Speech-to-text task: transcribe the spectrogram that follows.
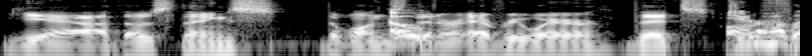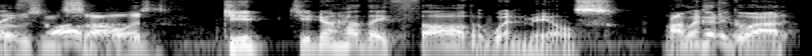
Yeah, those things, the ones Oh. that are everywhere that Do you know are frozen solid. those? Do you do you know how they thaw the windmills? The I'm going to go out.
